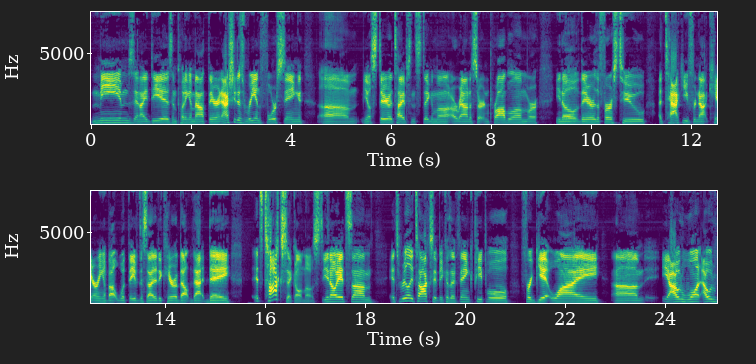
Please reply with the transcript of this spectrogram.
memes and ideas and putting them out there and actually just reinforcing um, you know stereotypes and stigma around a certain problem or you know they're the first to attack you for not caring about what they've decided to care about that day it's toxic almost you know it's um it's really toxic because i think people forget why um yeah i would want i would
